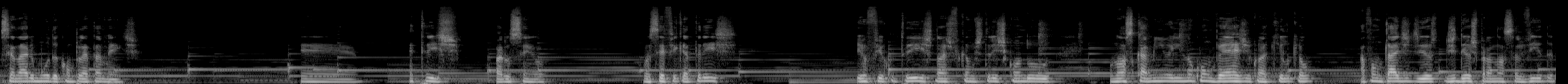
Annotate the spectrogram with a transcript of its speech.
O cenário muda completamente. É, é triste para o Senhor. Você fica triste? Eu fico triste, nós ficamos tristes quando o nosso caminho ele não converge com aquilo que é a vontade de Deus, de Deus para a nossa vida.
